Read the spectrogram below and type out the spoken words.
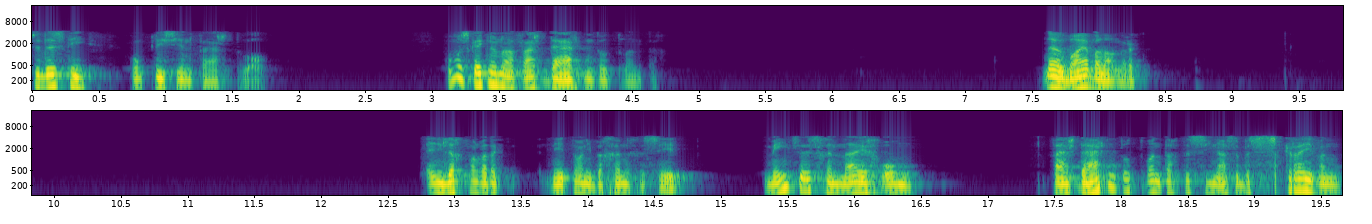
So dis die konklusie in vers 12. Kom ons kyk nou na vers 13 tot 20. Nou baie belangrik. In die lig van wat ek net nou aan die begin gesê het, mense is geneig om vers 13 tot 20 te sien as 'n beskrywing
